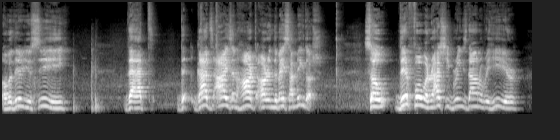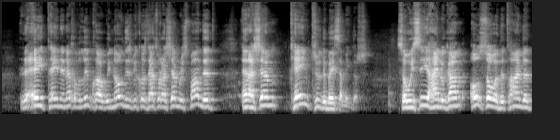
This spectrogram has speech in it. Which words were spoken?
Over there, you see that the, God's eyes and heart are in the Beis Hamikdash. So therefore, when Rashi brings down over here we know this because that's what Hashem responded, and Hashem came to the Beis Hamikdash. So we see Hainugam also in the time that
